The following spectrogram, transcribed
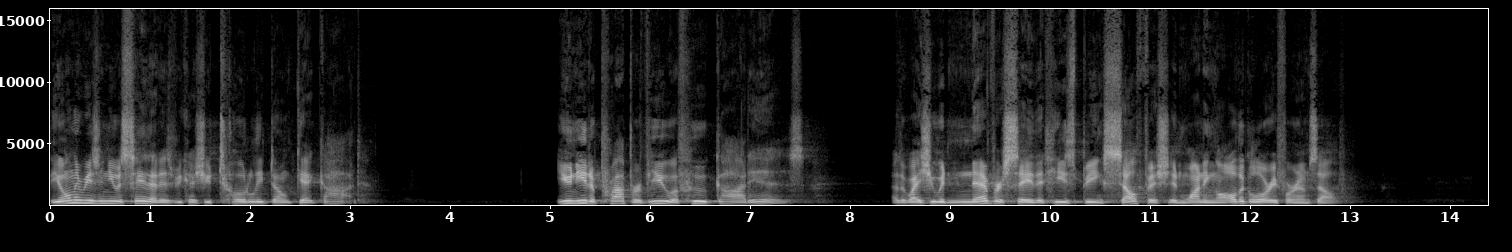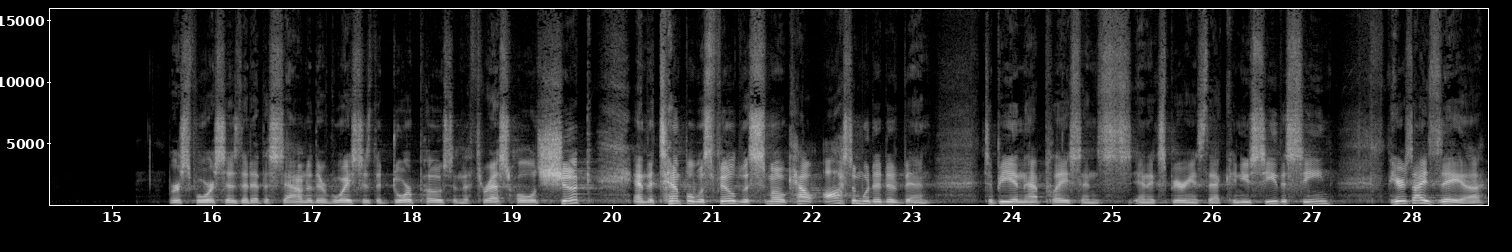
The only reason you would say that is because you totally don't get God. You need a proper view of who God is. Otherwise, you would never say that he's being selfish and wanting all the glory for himself. Verse 4 says that at the sound of their voices, the doorposts and the threshold shook, and the temple was filled with smoke. How awesome would it have been to be in that place and, and experience that? Can you see the scene? Here's Isaiah,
